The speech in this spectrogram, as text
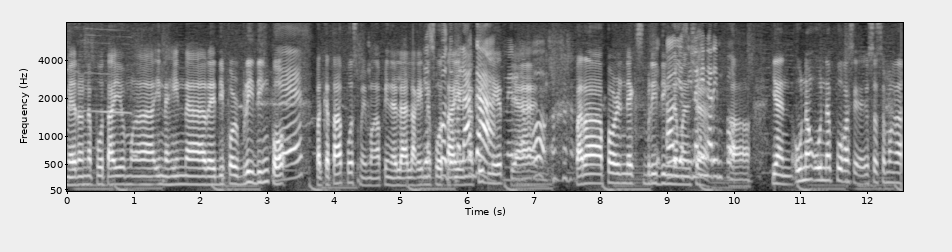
meron na po tayo mga inahin na ready for breeding po. Yes. Pagkatapos may mga pinalalaki na Yes po, po, tayo na dumalaga. piglet. Meron na yan. po. Para for next breeding Oh, yes, naman siya. inahin na rin po. Ah, yan, unang-una po kasi isa sa mga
